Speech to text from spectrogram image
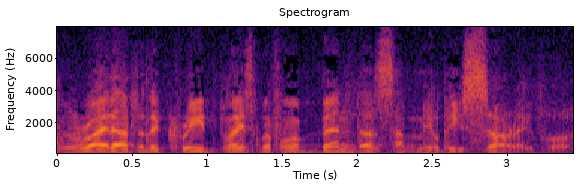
We'll ride out to the Creed place before Ben does something he'll be sorry for.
